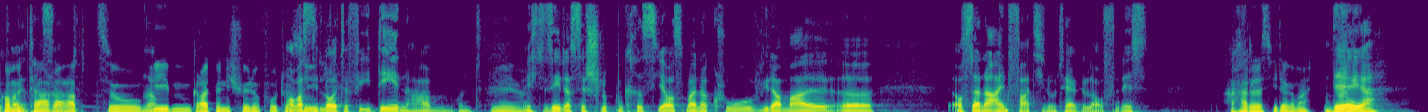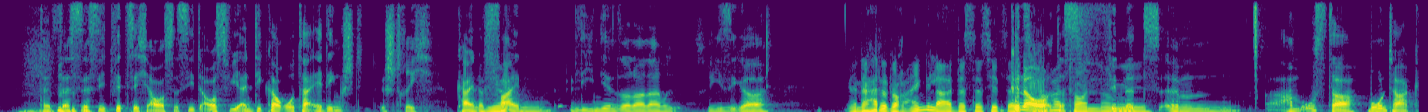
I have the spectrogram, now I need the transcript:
Kommentare interessant. abzugeben, gerade wenn ich schöne Fotos Auch was die sehe. Leute für Ideen haben. Und Ja, ja. ich sehe, dass der Schluppenchris hier aus meiner Crew wieder mal äh, auf seiner Einfahrt hin und her gelaufen ist. Ach, hat er das wieder gemacht? Der, ja. Das, das, das sieht witzig aus. Es sieht aus wie ein dicker roter Eddingstrich. Keine Ja. feinen Linien, sondern ein riesiger. Ja, da hat er doch eingeladen, dass das jetzt als genau, das Marathon findet ähm, am Ostermontag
